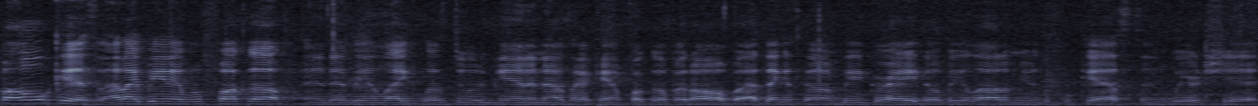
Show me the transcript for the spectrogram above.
focus. I like being able to fuck up and then being like, let's do it again. And now it's like I can't fuck up at all. But I think it's gonna be great. There'll be a lot of musical guests and weird shit,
